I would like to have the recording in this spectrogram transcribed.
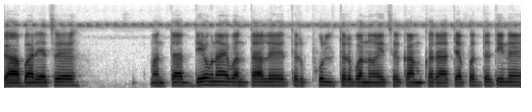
गाभाऱ्याचं म्हणतात देव नाही बनता आलं तर फुल तर बनवायचं काम करा. त्या पद्धतीनं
